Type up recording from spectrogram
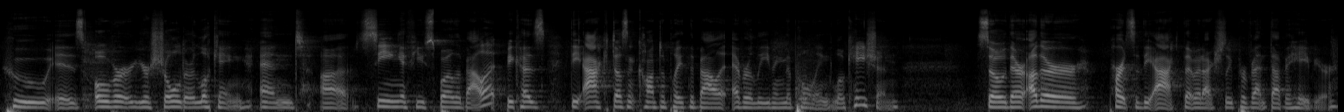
who is over your shoulder looking and uh, seeing if you spoil a ballot because the act doesn't contemplate the ballot ever leaving the polling location. So there are other parts of the act that would actually prevent that behavior.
